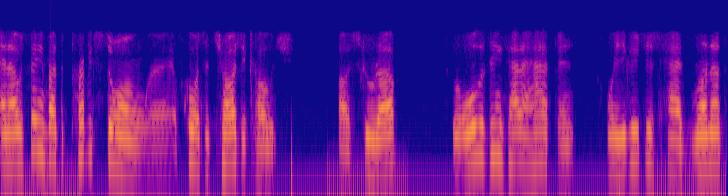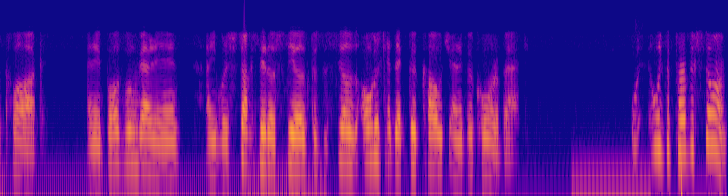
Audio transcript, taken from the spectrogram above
And I was thinking about the perfect storm where, of course, the Charger coach uh, screwed up. Where all the things had to happen where you could just had run out the clock, and they both would have got in, and you would have stuck to those Steelers because the Steelers always get that good coach and a good quarterback. It was the perfect storm.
